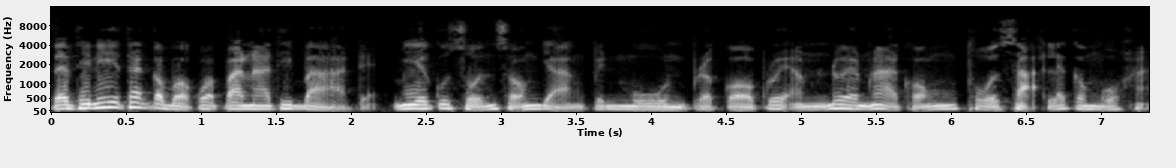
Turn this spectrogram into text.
แต่ทีนี้ท่านก็บอกว่าปานาธิบาตเนี่ยมีอกุศลสองอย่างเป็นมูลประกอบด้วยอำด้วยอำนาจของโทสะและก็โมหะ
